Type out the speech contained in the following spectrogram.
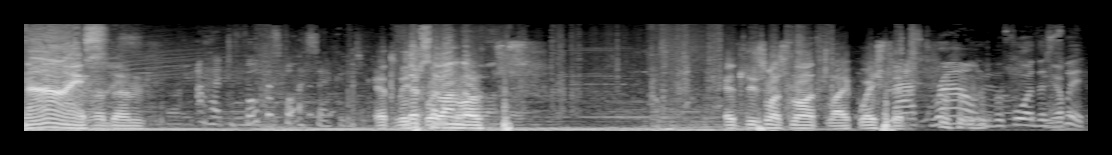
Nice. Well done. I had to focus for a second. At least There's a was not, at least was not like wasted. Last round before the switch.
